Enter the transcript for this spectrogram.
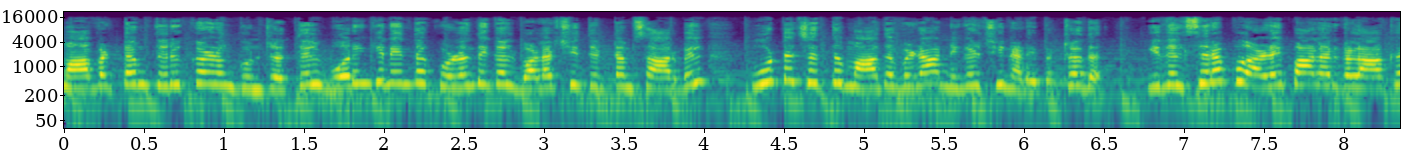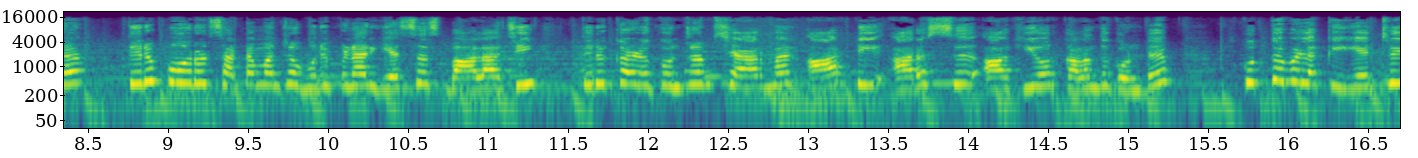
மாவட்டம் திருக்கழங்குன்றத்தில் ஒருங்கிணைந்த குழந்தைகள் வளர்ச்சி திட்டம் சார்பில் ஊட்டச்சத்து மாத விழா நிகழ்ச்சி நடைபெற்றது. இதில் சிறப்பு அழைப்பாளர்களாக திருப்போரூர் சட்டமன்ற உறுப்பினர் S S Balaji Thirukkazhukundram chairman R T Arasu ஆகியோர் கலந்து கொண்டு குத்துவிளக்கு ஏற்றி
